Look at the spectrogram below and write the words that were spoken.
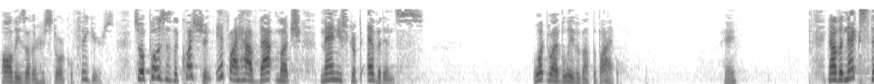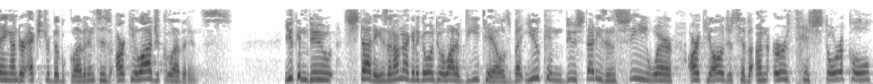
all these other historical figures. So it poses the question, if I have that much manuscript evidence, what do I believe about the Bible? Okay? Now the next thing under extra biblical evidence is archaeological evidence. You can do studies, and I'm not going to go into a lot of details, but you can do studies and see where archaeologists have unearthed historical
